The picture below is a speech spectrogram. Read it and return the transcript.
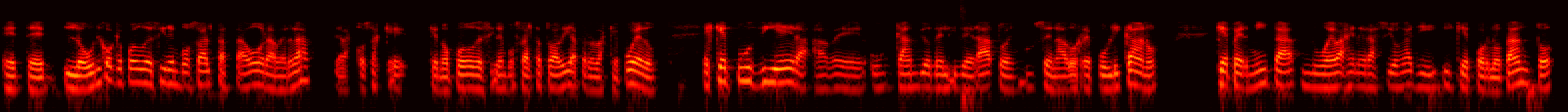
Este, lo único que puedo decir en voz alta hasta ahora, ¿verdad? De las cosas que, que no puedo decir en voz alta todavía, pero las que puedo, es que pudiera haber un cambio de liderato en un Senado republicano que permita nueva generación allí y que por lo tanto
